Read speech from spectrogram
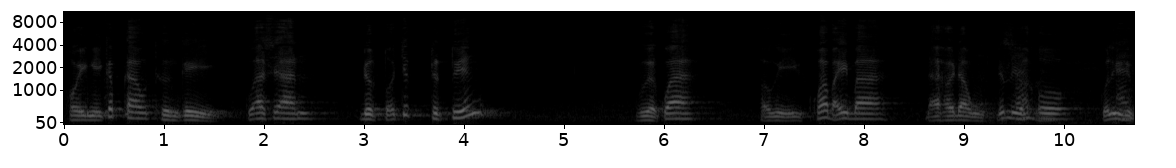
Hội nghị cấp cao thường kỳ của ASEAN được tổ chức trực tuyến. Vừa qua, Hội nghị khóa 73 Đại hội đồng WHO của Liên Hiệp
